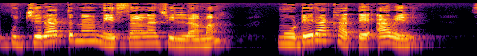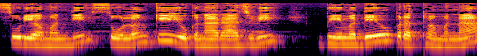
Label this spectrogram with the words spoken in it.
ગુજરાતના મહેસાણા જિલ્લામાં મોઢેરા ખાતે આવેલ સૂર્ય મંદિર સોલંકી યુગના રાજવી ભીમદેવ પ્રથમના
